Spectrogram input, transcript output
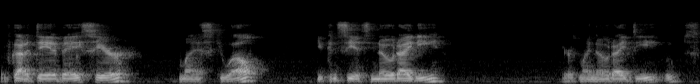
We've got a database here, MySQL. You can see its node ID. Here's my node ID. Oops.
